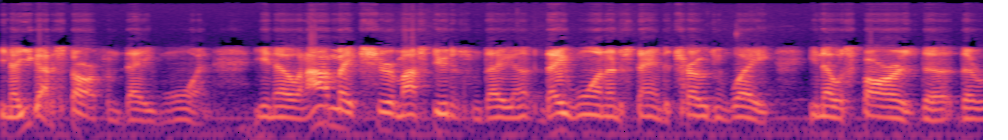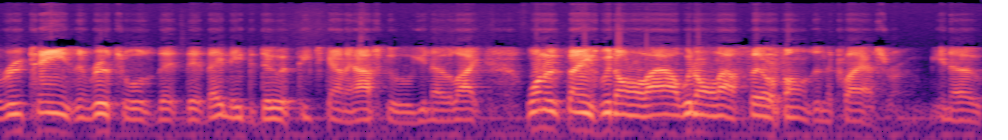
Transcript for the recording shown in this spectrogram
You know, you got to start from day one. You know, and I make sure my students from day day one understand the Trojan way. You know, as far as the the routines and rituals that that they need to do at Peach County High School. You know, like one of the things we don't allow, we don't allow cell phones in the classroom you know,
